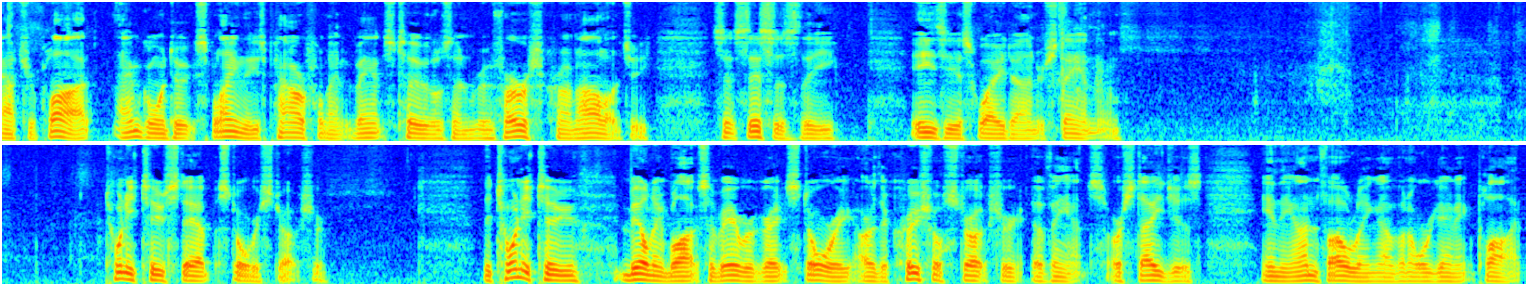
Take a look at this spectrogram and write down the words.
out your plot, I'm going to explain these powerful and advanced tools in reverse chronology since this is the easiest way to understand them. 22 step story structure. The 22 building blocks of every great story are the crucial structure events or stages in the unfolding of an organic plot.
